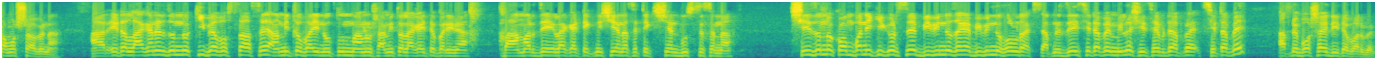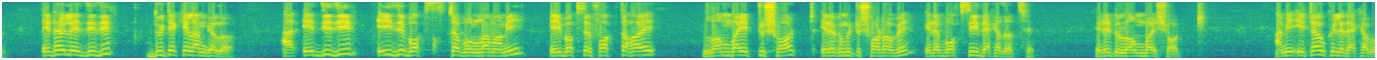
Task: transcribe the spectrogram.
সমস্যা হবে না। আর এটা লাগানোর জন্য কি ব্যবস্থা আছে? আমি তো ভাই নতুন মানুষ, আমি তো লাগাইতে পারি না। বা আমার যে এলাকায় টেকনিশিয়ান আছে টেকনিশিয়ান বুঝতেছে না। সেই জন্য কোম্পানি কি করছে? বিভিন্ন জায়গায় বিভিন্ন হোল রাখছে। আপনি যেই সেট আপে মিলে সেই সেট আপে আপনি বসায় দিতে পারবেন। এটা হলো এজিজির দুইটা কেলাম গেল। আর এজিজির এই যে বক্সটা বললাম আমি, এই বক্সের ফকটা হয় লম্বায় একটু শর্ট এরকম একটু শর্ট হবে। এটা বক্সেই দেখা যাচ্ছে। এটা একটু লম্বায় শর্ট আমি এটাও খুলে দেখাবো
